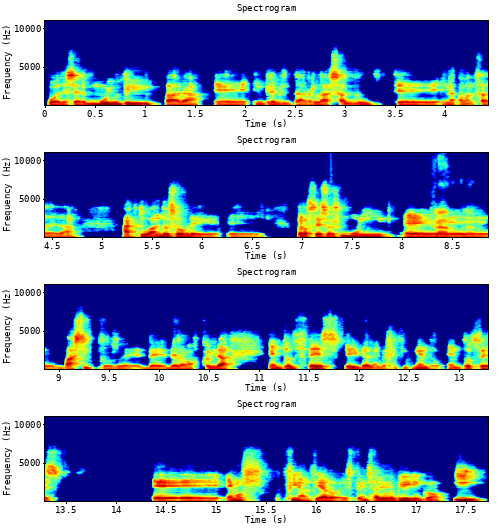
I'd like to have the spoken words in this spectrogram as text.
puede ser muy útil para eh, incrementar la salud eh, en avanzada edad, actuando sobre eh, procesos muy básicos de, la longevidad entonces, y del envejecimiento. Entonces, hemos financiado este ensayo clínico y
